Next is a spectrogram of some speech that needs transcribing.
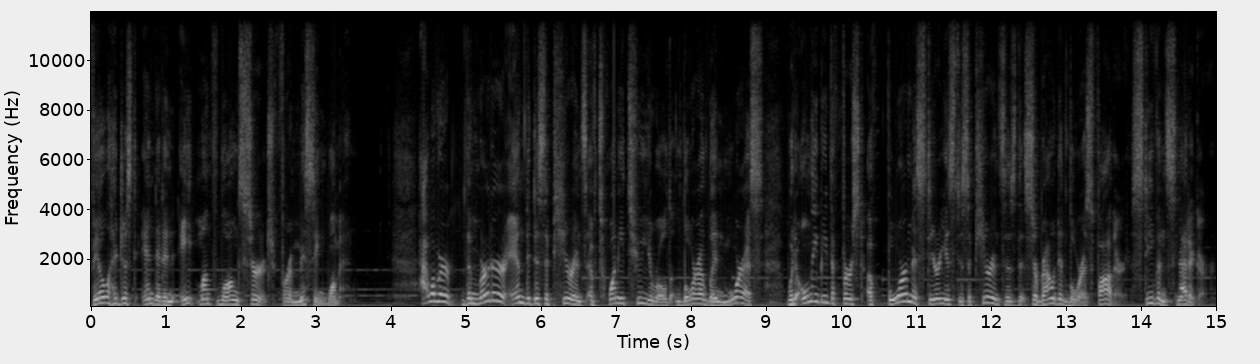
Phil had just ended an eight-month-long search for a missing woman. However, the murder and the disappearance of 22-year-old Laura Lynn Morris would only be the first of four mysterious disappearances that surrounded Laura's father, Stephen Snedeker.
